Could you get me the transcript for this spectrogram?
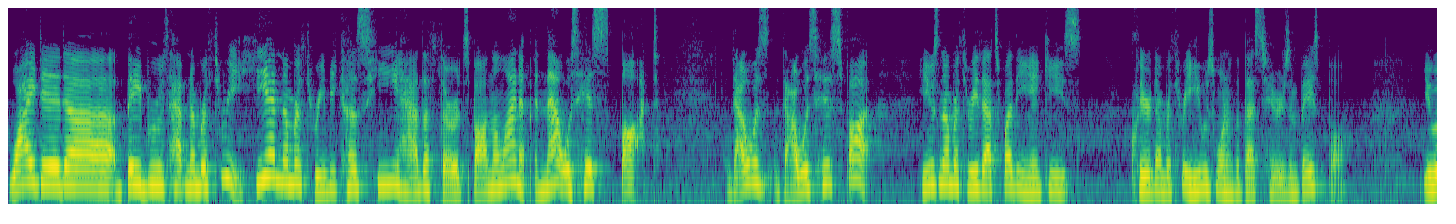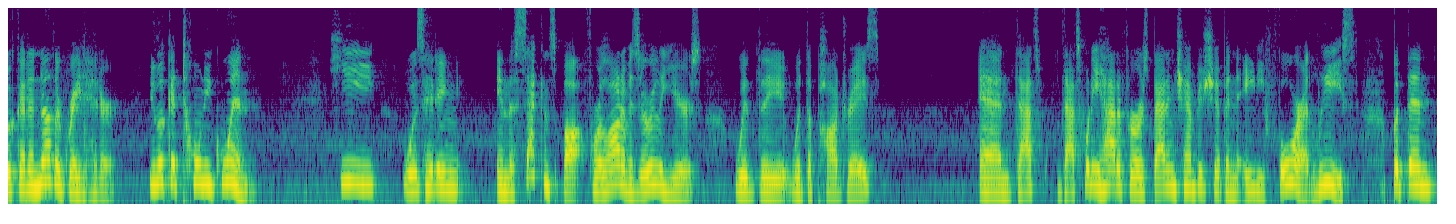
why did uh, babe ruth have number three? He had number three because he had the third spot in the lineup and that was his spot. That was that was his spot. He was number three. That's why the yankees cleared number three. He was one of the best hitters in baseball. You look at another great hitter. You look at tony gwynn. He was hitting in the second spot for a lot of his early years with the with the Padres, and that's that's what he had for his batting championship in '84 at least. But then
